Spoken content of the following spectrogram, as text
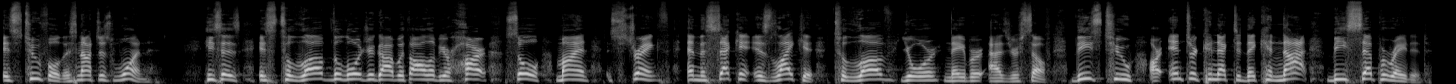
It's twofold, it's not just one. He says, is to love the Lord your God with all of your heart, soul, mind, strength. And the second is like it, to love your neighbor as yourself. These two are interconnected, they cannot be separated.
